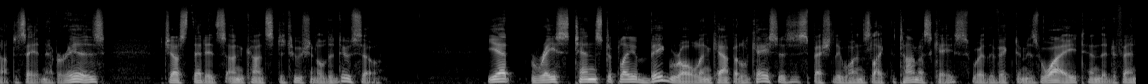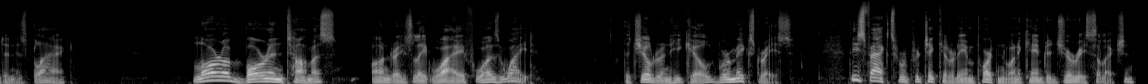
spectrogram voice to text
not to say it never is, just that it's unconstitutional to do so. Yet, race tends to play a big role in capital cases, especially ones like the Thomas case, where the victim is white and the defendant is black. Laura Boren Thomas, Andre's late wife, was white. The children he killed were mixed race. These facts were particularly important when it came to jury selection.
